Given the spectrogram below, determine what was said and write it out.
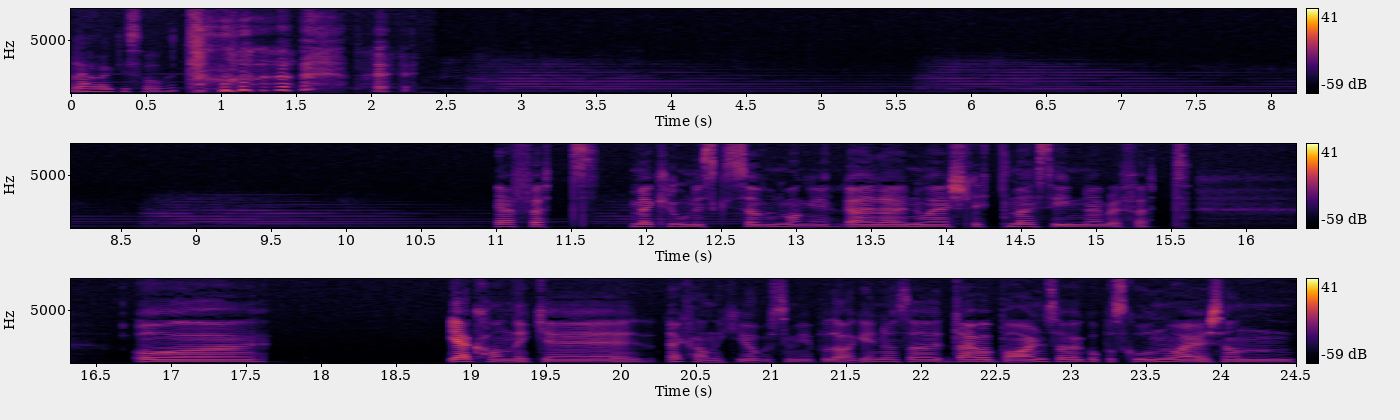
Jeg har ikke sovet. Jeg er født med kronisk søvnmangel. Det er noe jeg har slitt med siden jeg ble født. Og jeg kan ikke, jeg kan ikke jobbe så mye på dagen. Altså, da jeg var barn, så jeg gå på skolen, var det sånn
